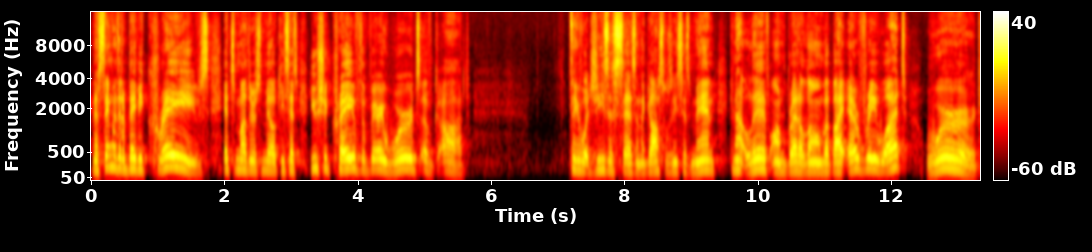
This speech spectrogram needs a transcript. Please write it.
in the same way that a baby craves its mother's milk, he says, you should crave the very words of God. Think of what Jesus says in the Gospels. And he says, Man cannot live on bread alone, but by every what? Word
